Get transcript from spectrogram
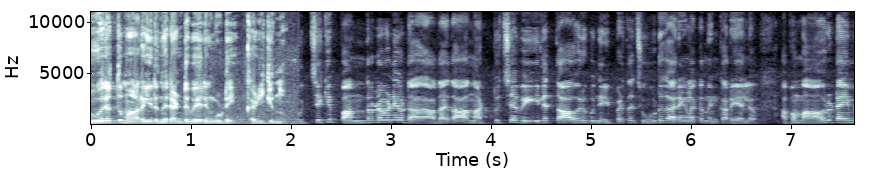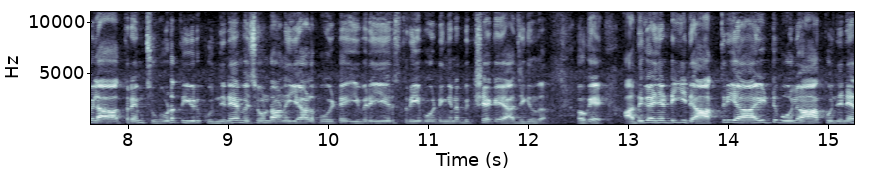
ദൂരത്ത് മാറിയിരുന്ന് രണ്ടുപേരും കൂടി കഴിക്കുന്നു. ഉച്ചയ്ക്ക് പന്ത്രണ്ട് മണി തൊട്ട് അതായത് ആ നട്ടുച്ച വെയിലത്ത് ആ ഒരു കുഞ്ഞ് ഇപ്പോഴത്തെ ചൂട് കാര്യങ്ങളൊക്കെ നിങ്ങൾക്ക് അറിയാലോ അപ്പം ആ ഒരു ടൈമിൽ ആ അത്രയും ചൂടത്ത് ഈ ഒരു കുഞ്ഞിനെയും വെച്ചുകൊണ്ടാണ് ഇയാൾ പോയിട്ട് ഇവർ ഈ ഒരു സ്ത്രീ പോയിട്ട് ഇങ്ങനെ ഭിക്ഷയൊക്കെ യാചിക്കുന്നത്. ഓക്കെ അത് കഴിഞ്ഞിട്ട് ഈ രാത്രി ആയിട്ട് പോലും ആ കുഞ്ഞിനെ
